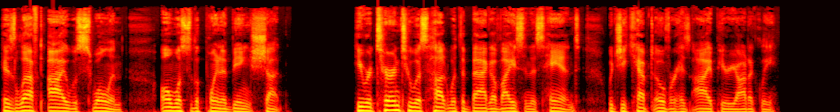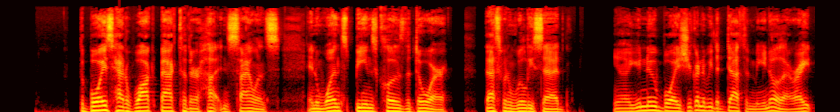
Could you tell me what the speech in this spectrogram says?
His left eye was swollen, almost to the point of being shut. He returned to his hut with a bag of ice in his hand, which he kept over his eye periodically. The boys had walked back to their hut in silence, and once Beans closed the door, that's when Willie said, You know, you new boys, you're going to be the death of me. You know that, right?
